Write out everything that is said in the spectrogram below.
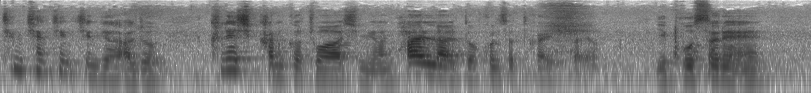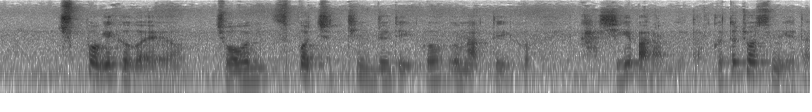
챙챙챙챙 아주 클래식한 거 좋아하시면 화요일 날도 콘서트가 있어요. 이 보선의 축복이 그거예요. 좋은 스포츠 팀들도 있고 음악도 있고 가시기 바랍니다. 그것도 좋습니다.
